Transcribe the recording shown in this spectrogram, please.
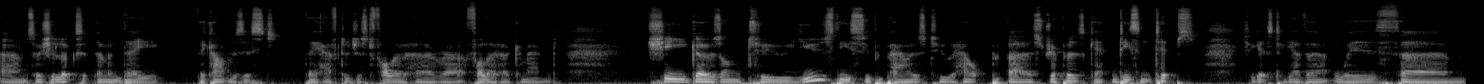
Um, so she looks at them and they they can't resist. They have to just follow her uh, follow her command. She goes on to use these superpowers to help uh, strippers get decent tips. She gets together with um,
